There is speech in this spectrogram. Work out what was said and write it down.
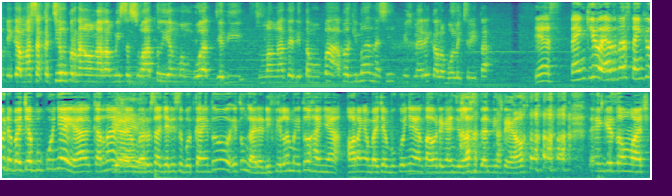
ketika masa kecil pernah mengalami sesuatu yang membuat jadi semangatnya ditempa apa gimana sih Miss Mary kalau boleh cerita Yes, thank you Ernest, thank you udah baca bukunya ya. Karena Iya, yang iya. baru saja disebutkan itu itu nggak ada di film, itu hanya orang yang baca bukunya yang tahu dengan jelas dan detail. thank you so much.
